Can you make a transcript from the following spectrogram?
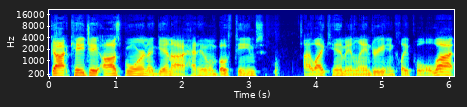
Got KJ Osborne again. I had him on both teams. I like him and Landry and Claypool a lot.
